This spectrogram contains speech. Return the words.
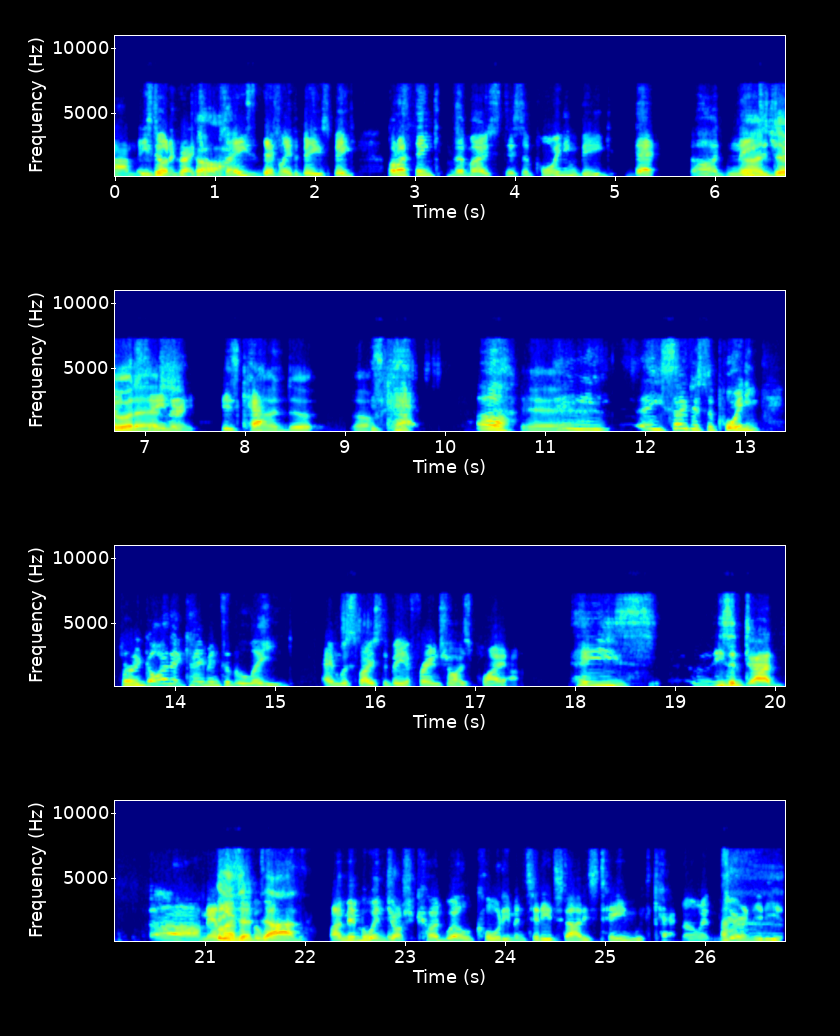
Um, he's doing a great job. Oh. So he's definitely the biggest big. But I think the most disappointing big that oh, needs to do change it, the Ash. scenery is Cat. Don't do it. Oh, Is Cat. Oh, yeah. he, he's so disappointing for a guy that came into the league and was supposed to be a franchise player. He's he's a dud. Ah man, I He's a remember when- dud. I remember when Josh Cardwell called him and said he'd start his team with Cat. And I went, "You're an idiot."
